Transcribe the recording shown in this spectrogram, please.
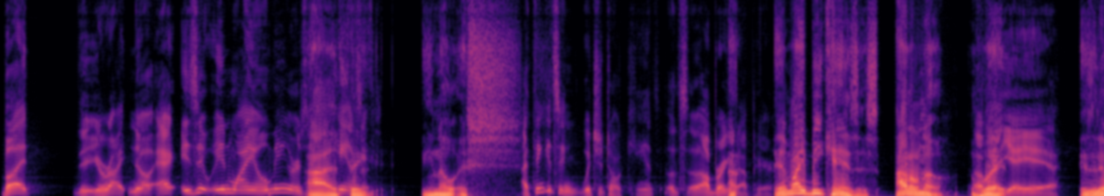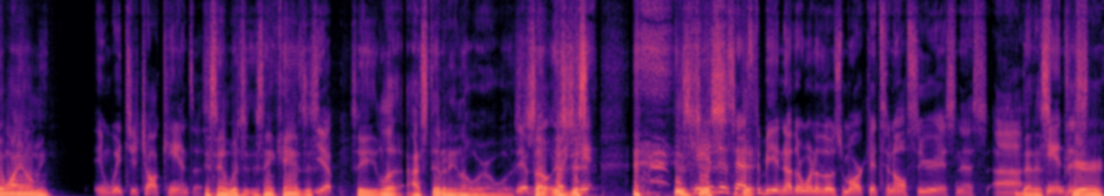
But you're right. No, is it in Wyoming or is it in I Kansas? think you know. I think it's in Wichita, Kansas. Let's. I'll bring it uh, up here. It might be Kansas. I don't know. Okay. but Yeah, yeah, yeah. is it in Wyoming? In Wichita, Kansas. It's in which it's in Kansas. Yep. See, look, I still didn't know where it was. Yeah, so but- it's but just it's Kansas just has that, to be another one of those markets. In all seriousness, uh, that is Kansas. pure.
